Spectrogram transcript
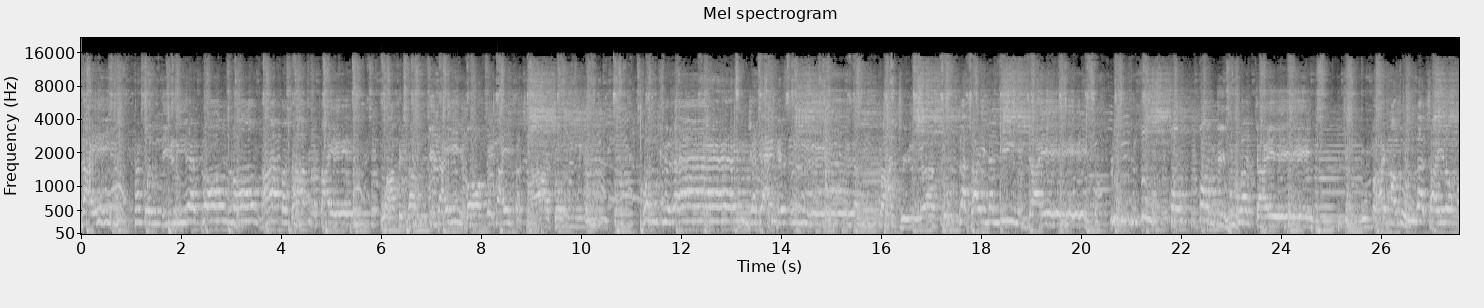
ไหน ทั้งคนที่เรียกร้องร้องหาประชาธิปไตยควาเป็นธรรมอยู่ไหนบอกไปไหมประชาชน คนคือแดงอย่าแดงแค่เสื้อการช่วยเหลือสุขและชัยนั้นยิ่งใหญ่ลุกขึ้นสู้ปกป้องด้วยหัวใจจุดมุ่งหมายเอาสุขและชัยเราอ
